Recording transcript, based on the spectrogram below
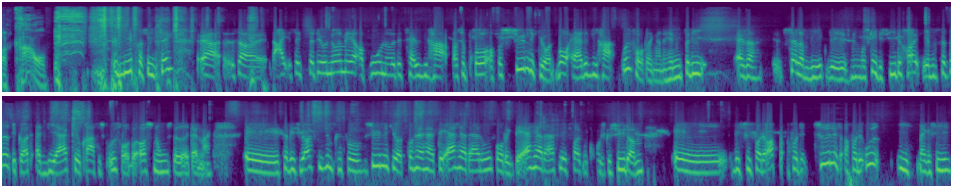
og Karup. lige præcis, ikke? Ja, så, nej, så, så det er jo noget med at bruge noget af det tal, vi har, og så prøve at få synliggjort, hvor er det, vi har udfordringerne henne. Fordi altså, selvom vi ikke vil, måske vil sige det højt, jamen, så ved vi godt, at vi er geografisk udfordret, også nogle steder i Danmark. Øh, så hvis vi også ligesom kan få synliggjort, prøv at høre her, det er her, der er en udfordring, det er her, der er flest folk med kroniske sygdomme, øh, hvis vi får det op og får det tydeligt og får det ud i, man kan sige,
